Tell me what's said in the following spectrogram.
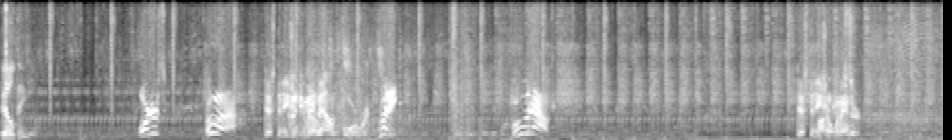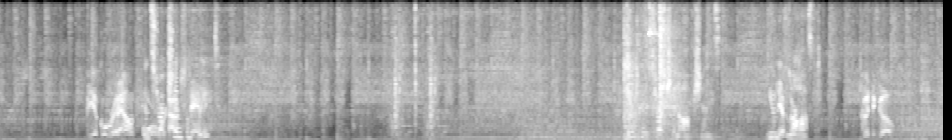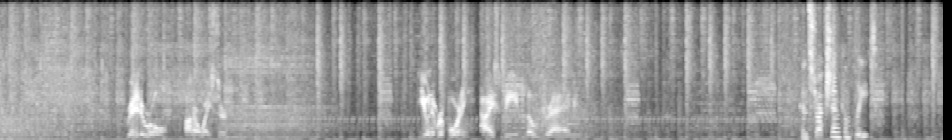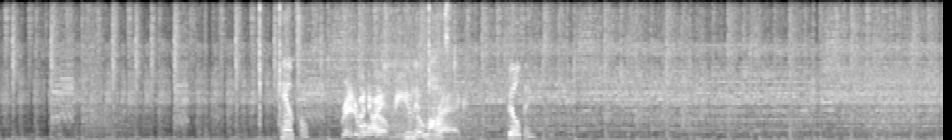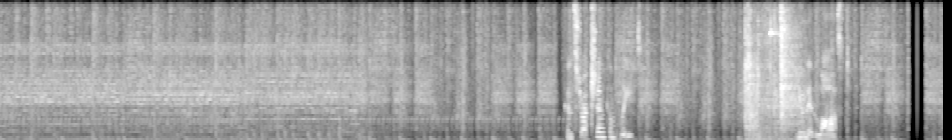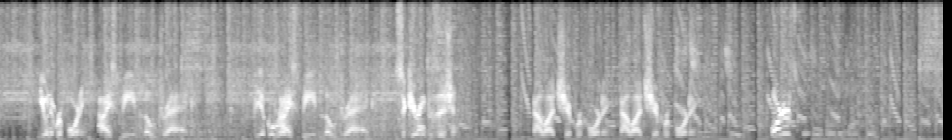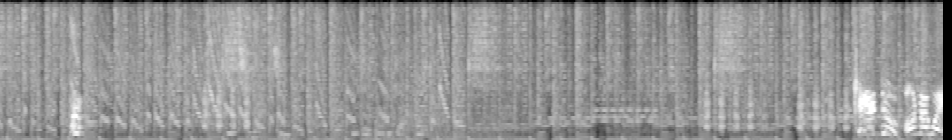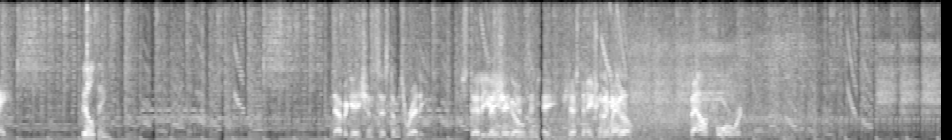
Building. Orders? Hooah! Destination command go. bound forward. Ready. Moving out. Destination On our way, commander. Vehicle ready. Bound forward. Construction complete. New construction options. Unit Yes, lost. Good to go. Ready to roll. On our way, sir. Unit reporting. High speed, low drag. Construction complete. Cancelled. Ready to Good roll. to go. Unit low lost. drag. Building. Construction complete. Unit lost. Unit reporting. High speed, low drag. Vehicle ready. High speed, low drag. Securing position. Allied ship reporting. Allied ship reporting. Orders? Can do. On my way. Building. Navigation systems ready. Steady as you go. Destination Good to go. Bound forward.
